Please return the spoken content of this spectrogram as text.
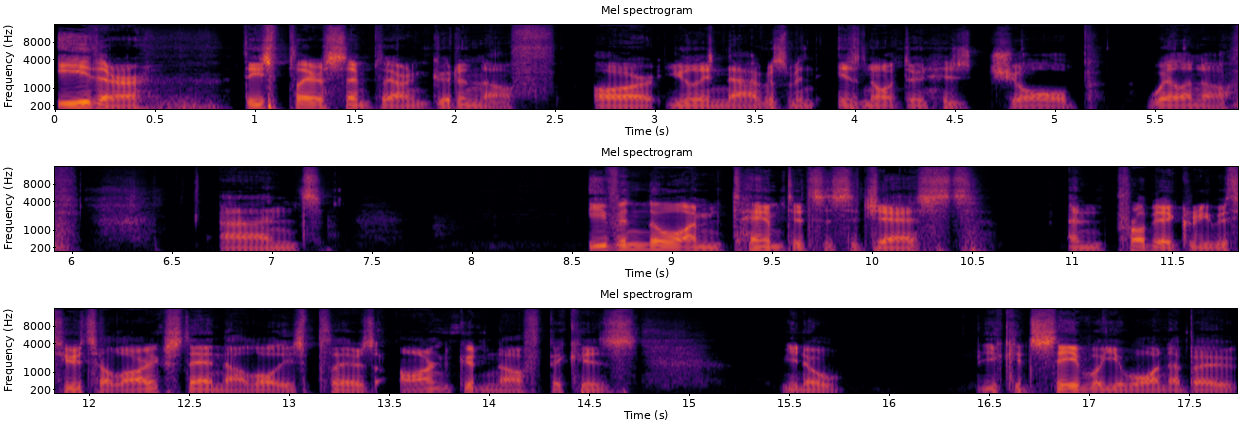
either these players simply aren't good enough, or Julian Nagelsmann is not doing his job well enough. And even though I'm tempted to suggest and probably agree with you to a large extent that a lot of these players aren't good enough because, you know, you could say what you want about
